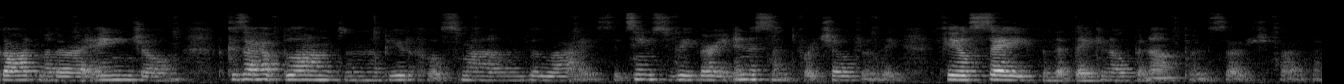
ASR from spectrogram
godmother, an angel, because I have blonde and a beautiful smile and blue eyes. It seems to be very innocent for children. They feel safe and that they can open up and such further.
